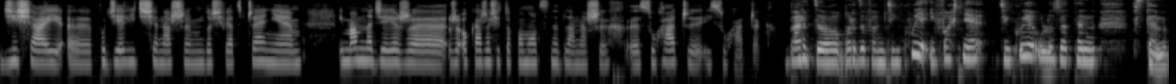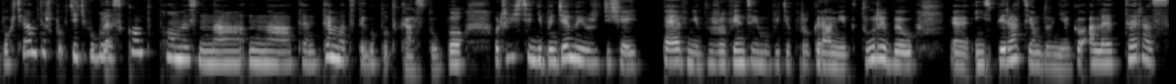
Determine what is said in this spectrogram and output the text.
dzisiaj e, podzielić się naszym doświadczeniem i mam nadzieję, że, że okaże się to pomocne dla naszych e, słuchaczy i słuchaczek. Bardzo, bardzo Wam dziękuję i właśnie dziękuję Ulu za ten wstęp, bo chciałam też powiedzieć w ogóle skąd pomysł na, na ten temat tego podcastu, bo oczywiście nie będziemy już dzisiaj pewnie dużo więcej mówić o programie, który był e, inspiracją do niego, ale teraz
